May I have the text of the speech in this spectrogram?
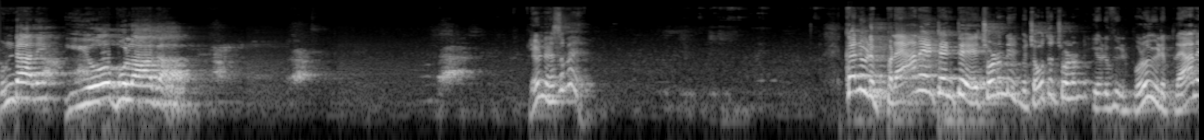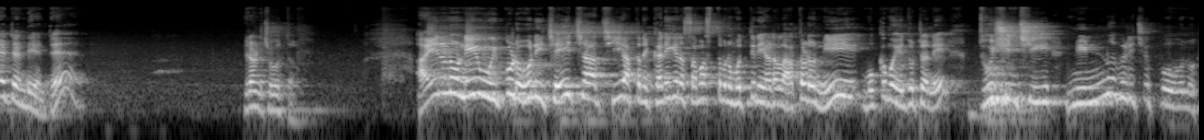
ఉండాలి. యోబులాగా. ఏమిటి నిజమే? కానీ వీడి ప్లాన్ ఏంటంటే చూడండి చదువుతాను చూడండి వీడు వీడి- ఇప్పుడు వీడి ప్లాన్ ఏంటండి అంటే ఇలాంటి చదువుతాం అయినను నీవు ఇప్పుడు నీ చేయి చాచి అతని కలిగిన సమస్తమును మొత్తిని ఎడల అతడు నీ ముఖము ఎదుటనే దూషించి నిన్ను విడిచిపోవును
